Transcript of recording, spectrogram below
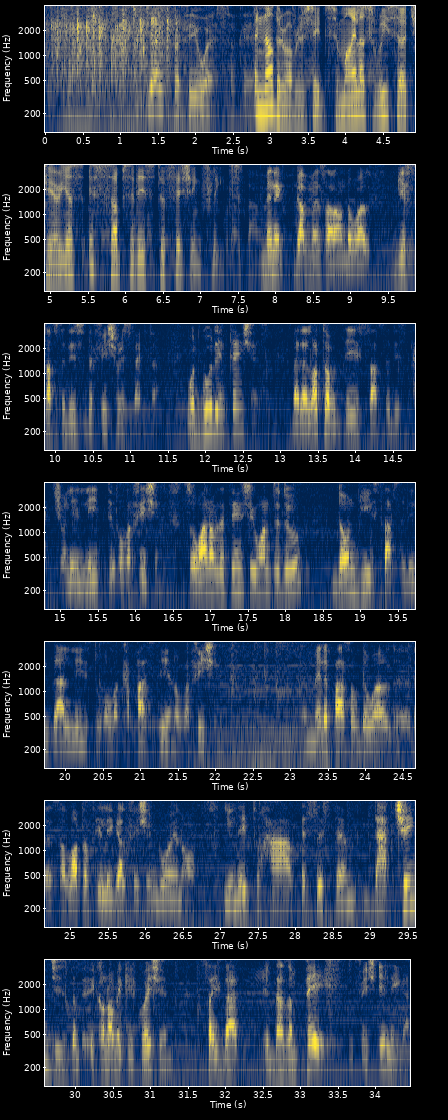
Just a few words, okay? Another of Rashid Sumaila's research areas is subsidies to fishing fleets. Many governments around the world give subsidies to the fisheries sector with good intentions. But a lot of these subsidies actually lead to overfishing. So one of the things you want to do, don't give subsidies that leads to overcapacity and overfishing. In many parts of the world, uh, there's a lot of illegal fishing going on. You need to have a system that changes the economic equation such that it doesn't pay to fish illegal.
